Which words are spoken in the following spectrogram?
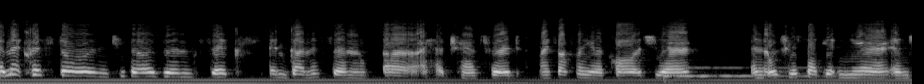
I met Kristal in 2006 in Gunnison. Uh, I had transferred my sophomore year of college there, and it was her second year, and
